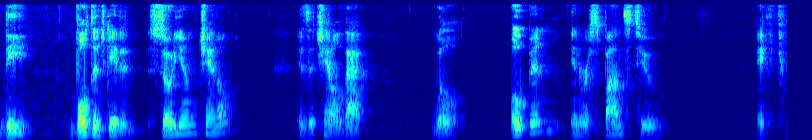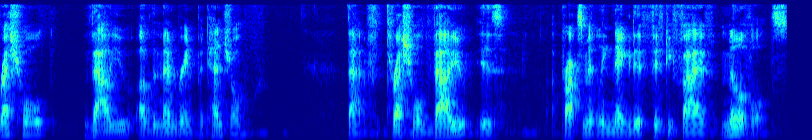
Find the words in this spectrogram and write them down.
The Voltage gated sodium channel is a channel that will open in response to a threshold value of the membrane potential. That threshold value is approximately negative 55 millivolts.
